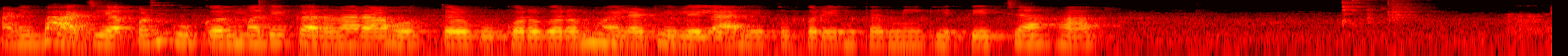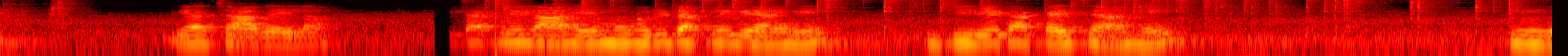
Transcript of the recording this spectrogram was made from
आणि भाजी आपण कुकरमध्ये करणार आहोत. तर कुकर गरम व्हायला ठेवलेला आहे. तोपर्यंत मी घेते चहा. या चहा घ्यायला टाकलेला आहे. मोहरी टाकलेली आहे. जिरे टाकायचे आहे. हिंग.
